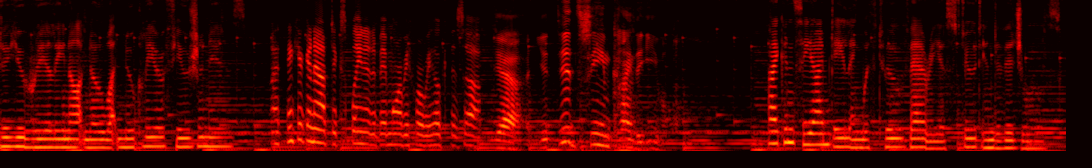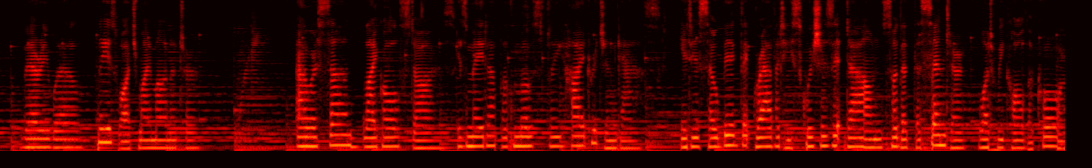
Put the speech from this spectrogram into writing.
Do you really not know what nuclear fusion is? I think you're gonna have to explain it a bit more before we hook this up. Yeah, you did seem kinda evil. I can see I'm dealing with two very astute individuals. Very well. Please watch my monitor. Our sun, like all stars, is made up of mostly hydrogen gas. It is so big that gravity squishes it down so that the center, what we call the core,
